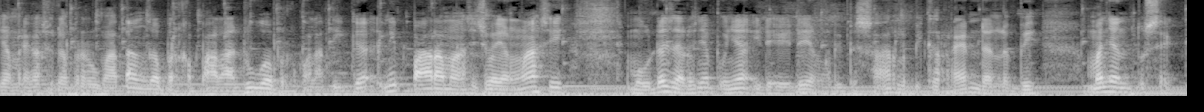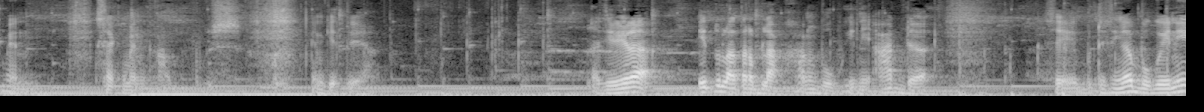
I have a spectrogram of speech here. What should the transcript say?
yang mereka sudah berumah tangga berkepala dua berkepala tiga. Ini para mahasiswa yang masih muda seharusnya punya ide-ide yang lebih besar lebih keren dan lebih menyentuh segmen segmen kampus. Kan gitu ya. Nah jadi itu latar belakang buku ini ada. Sehingga buku ini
